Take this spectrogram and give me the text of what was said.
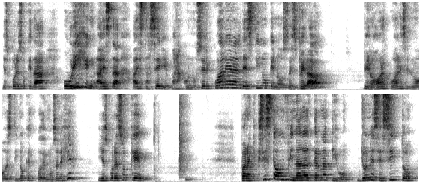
Y es por eso que da origen a esta, a esta serie, para conocer cuál era el destino que nos esperaba, pero ahora cuál es el nuevo destino que podemos elegir. Y es por eso que para que exista un final alternativo, yo necesito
